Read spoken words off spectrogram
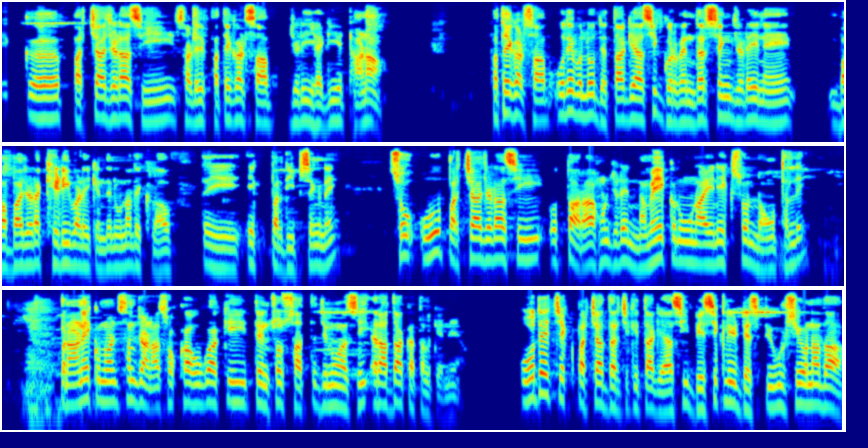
ਇੱਕ ਪਰਚਾ ਜਿਹੜਾ ਸੀ, ਸਾਡੇ ਫਤਿਹਗੜ੍ਹ ਸਾਹਿਬ ਜਿਹੜੀ ਹੈਗੀ ਹੈ ਥਾਣਾ, ਫਤਿਹਗੜ੍ਹ ਸਾਹਿਬ, ਉਹਦੇ ਵੱਲੋਂ ਦਿੱਤਾ ਗਿਆ ਸੀ, ਗੁਰਵਿੰਦਰ ਸਿੰਘ ਜਿਹੜੇ ਨੇ, ਬਾਬਾ ਜਿਹੜਾ ਖੇੜੀ ਵਾਲੇ ਕਹਿੰਦੇ ਨੇ ਉਹਨਾਂ ਦੇ ਖਿਲਾਫ, ਤੇ ਇੱਕ ਪ੍ਰਦੀਪ ਸਿੰਘ ਨੇ। ਸੋ ਉਹ ਪਰਚਾ ਜਿਹੜਾ ਸੀ, ਉਹ ਧਾਰਾ ਹੁਣ ਜਿਹੜੇ ਨਵੇਂ ਕਾਨੂੰਨ ਆਏ ਨੇ 109 ਥੱਲੇ। ਪੁਰਾਣੇ ਕਾਨੂੰਨ 'ਚ ਸਮਝਾਉਣਾ ਸੌਖਾ ਹੋਊਗਾ ਕਿ 307 ਜਿਹਨੂੰ ਅਸੀਂ ਇਰਾਦਾ ਕਤਲ ਕਹਿੰਦੇ ਆ ਉਹਦੇ 'ਚ ਇੱਕ ਪਰਚਾ ਦਰਜ ਕੀਤਾ ਗਿਆ ਸੀ। ਬੇਸਿਕਲੀ ਡਿਸਪਿਊਟ ਸੀ ਉਹਨਾਂ ਦਾ।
